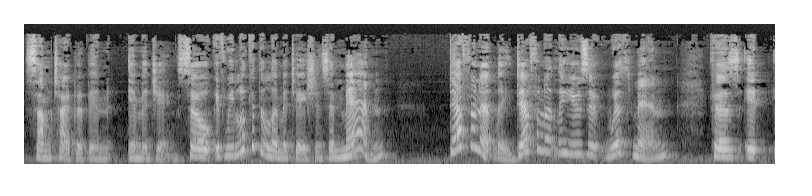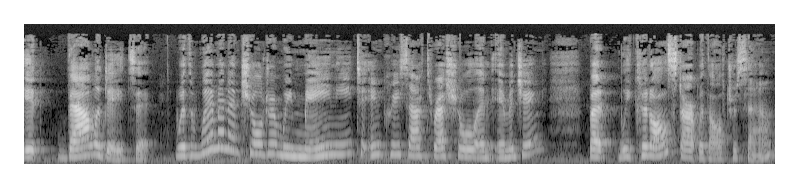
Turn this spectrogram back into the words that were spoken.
some type of in, imaging. So if we look at the limitations in men definitely definitely use it with men because it it validates it. With women and children, we may need to increase our threshold in imaging, but we could all start with ultrasound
